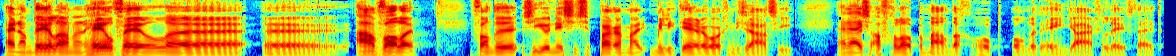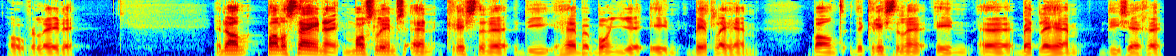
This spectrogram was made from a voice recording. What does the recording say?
Hij nam deel aan een heel veel aanvallen van de Zionistische paramilitaire organisatie. En hij is afgelopen maandag op 101-jarige leeftijd overleden. En dan Palestijnen, moslims en christenen die hebben bonje in Bethlehem. Want de christenen in uh, Bethlehem die zeggen,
